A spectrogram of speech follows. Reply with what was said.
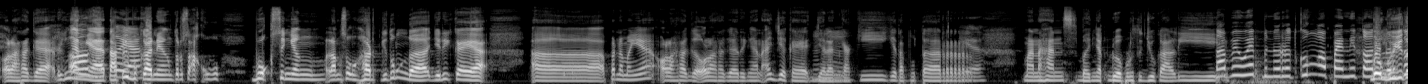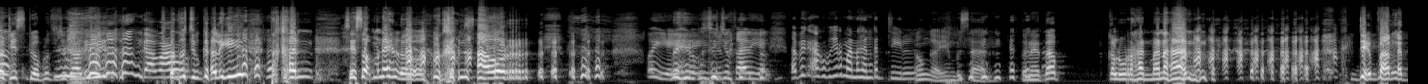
olahraga ringan Oh, ya, gitu tapi ya. bukan yang terus aku boxing yang langsung hard gitu enggak. Jadi kayak uh, apa namanya? olahraga-olahraga ringan aja kayak jalan Mhm. kaki, kita putar Iya. manahan sebanyak 27 kali. Tapi wait menurutku ngapain nih toddler Bagus tuh tadi 27 kali. Gak mau 27 kali tekan sesok meneh loh, tekan sahur. Oh iya ya, 27 kali ya Tapi aku pikir manahan kecil Oh enggak, yang besar. Ternyata kelurahan manahan. Gede banget.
